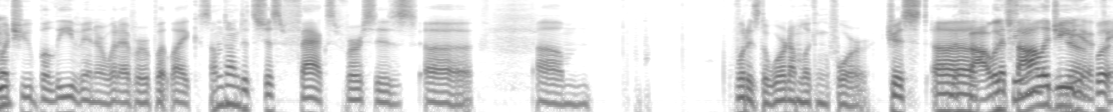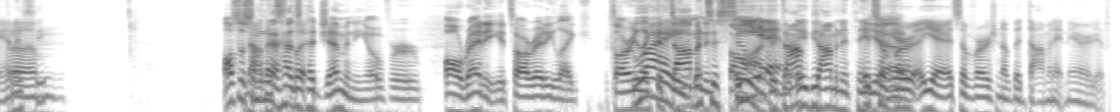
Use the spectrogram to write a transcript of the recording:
Mhm. what you believe in or whatever. But like sometimes it's just facts versus uh, um, what is the word I'm looking for? Just uh, Mythology? mythology, Yeah, but, fantasy? um, also, No, something that has but- hegemony over already. It's already like it's already like the dominant it's a scene, Yeah, the dom- it- dominant thing. it's Yeah. a ver- yeah, it's a version of the dominant narrative.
